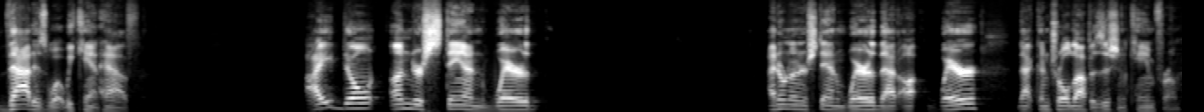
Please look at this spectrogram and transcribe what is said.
That is what we can't have. I don't understand where I don't understand where that where that controlled opposition came from.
